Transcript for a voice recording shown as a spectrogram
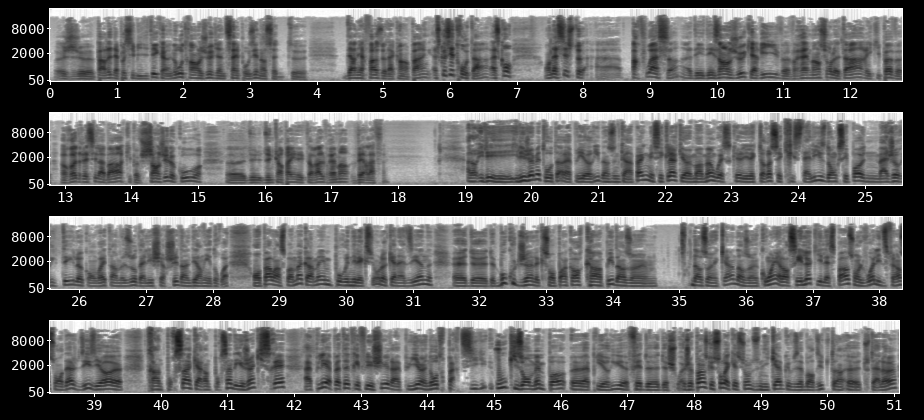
je parlais de la possibilité qu'un autre enjeu vienne s'imposer dans cette dernière phase de la campagne. Est-ce que c'est trop tard? Est-ce qu'on on assiste parfois à ça, à des, enjeux qui arrivent vraiment sur le tard et qui peuvent redresser la barre, qui peuvent changer le cours euh, d'une campagne électorale vraiment vers la fin. Alors, il est, jamais trop tard, a priori, dans une campagne, mais c'est clair qu'il y a un moment où est-ce que l'électorat se cristallise, donc c'est pas une majorité qu'on va être en mesure d'aller chercher dans le dernier droit. On parle en ce moment quand même, pour une élection canadienne, euh, de, de, beaucoup de gens là, qui sont pas encore campés dans un dans un camp, dans un coin. Alors c'est là qu'il l'espace. On le voit, les différents sondages disent il y a 30% euh, 40% des gens qui seraient appelés à peut-être réfléchir à appuyer un autre parti ou qu'ils ont même pas, euh, a priori, euh, fait de, choix. Je pense que sur la question du NICAB que vous abordiez tout, tout à l'heure,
